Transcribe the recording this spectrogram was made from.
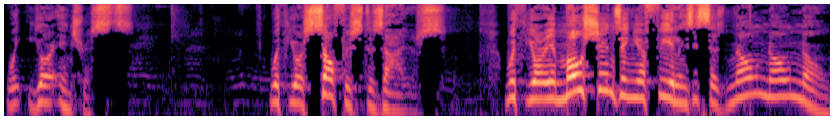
with your interests, with your selfish desires, with your emotions and your feelings. He says, No, no, no.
